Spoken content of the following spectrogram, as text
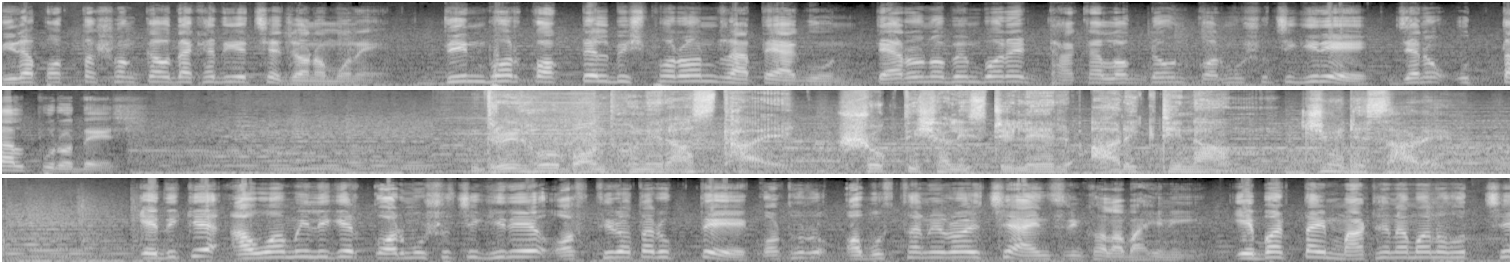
নিরাপত্তা শঙ্কাও দেখা দিয়েছে জনমনে। দিনভর ককটেল বিস্ফোরণ, রাতে আগুন। তেরো নভেম্বরের ঢাকা লকডাউন কর্মসূচি ঘিরে যেন উত্তাল পুরো দেশ। দৃঢ় বন্ধনের আস্থায় শক্তিশালী স্টিলের আরেকটি নাম, জেডেসআরএম। এদিকে আওয়ামী লীগের কর্মসূচি ঘিরে অস্থিরতা রুখতে কঠোর অবস্থানে রয়েছে আইন শৃঙ্খলা বাহিনী। এবার তাই মাঠে নামানো হচ্ছে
